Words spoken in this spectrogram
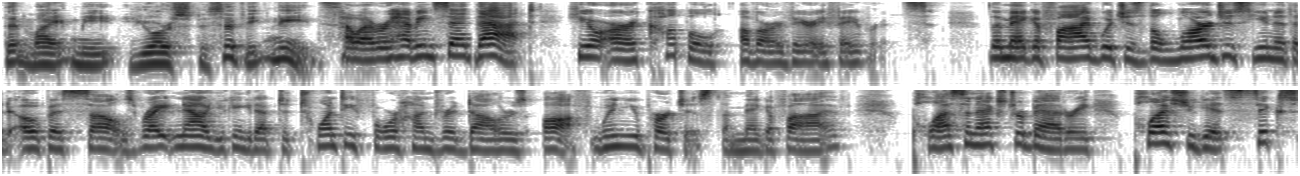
that might meet your specific needs. However, having said that, here are a couple of our very favorites. The Mega 5, which is the largest unit that Oupes sells. Right now, you can get up to $2,400 off when you purchase the Mega 5, plus an extra battery, plus you get six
